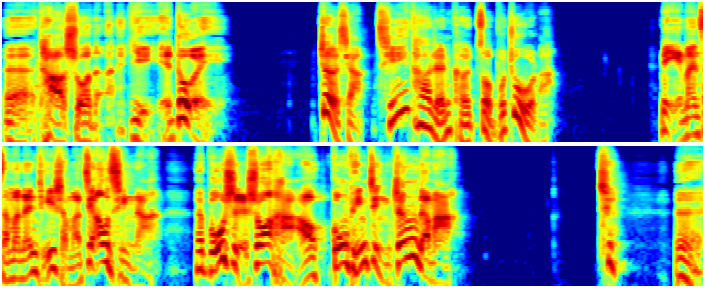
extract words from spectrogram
呃，他说的也对。”这下其他人可坐不住了，你们怎么能提什么交情呢？不是说好公平竞争的吗？切，哎，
